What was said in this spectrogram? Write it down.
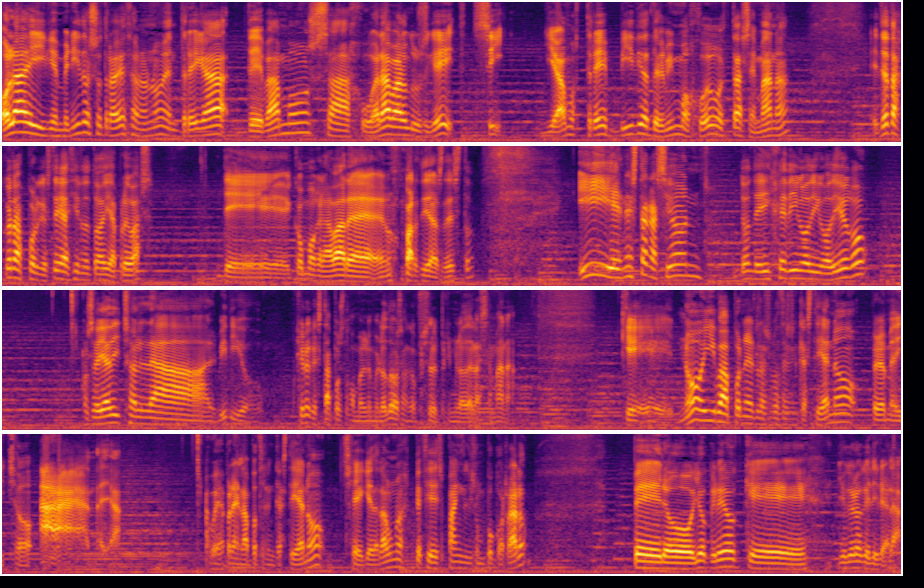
Hola y bienvenidos otra vez a una nueva entrega de Vamos a jugar a Baldur's Gate. Sí, llevamos tres vídeos del mismo juego esta semana. Entre otras cosas porque estoy haciendo todavía pruebas de cómo grabar eh, partidas de esto. Y en esta ocasión, donde dije digo, digo, Diego, os había dicho en la, el vídeo, creo que está puesto como el número 2, aunque fuese el primero de la semana, que no iba a poner las voces en castellano, pero me he dicho, ah, anda ya, Voy a poner la voz en castellano. Se quedará una especie de spanglish un poco raro. Pero yo creo que... Yo creo que tirará.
